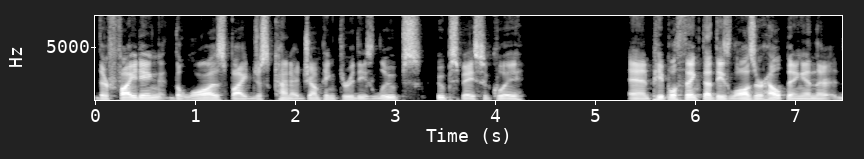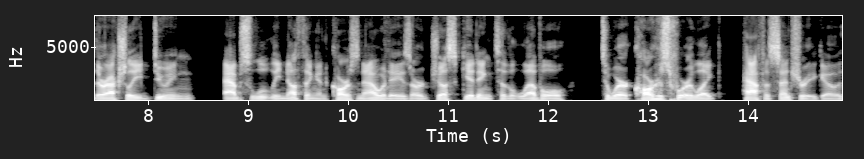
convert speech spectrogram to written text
they're fighting the laws by just kind of jumping through these loops, oops, basically. And people think that these laws are helping and they're they're actually doing absolutely nothing. And cars nowadays are just getting to the level to where cars were like half a century ago.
